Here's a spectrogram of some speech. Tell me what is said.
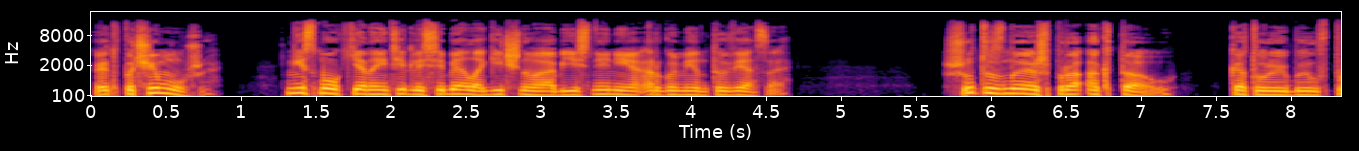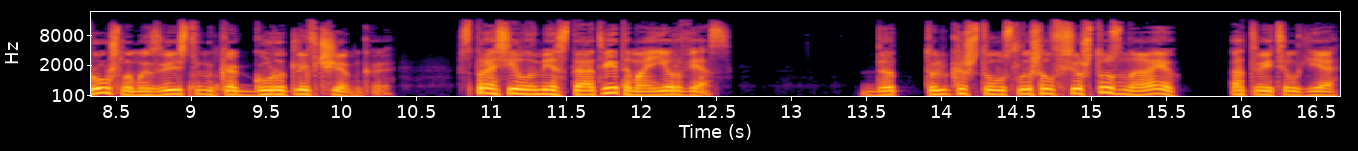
Это почему же? Не смог я найти для себя логичного объяснения аргументу Вяза. Что ты знаешь про Октау? который был в прошлом известен как город Левченко?» — спросил вместо ответа майор Вяз. «Да только что услышал все, что знаю», — ответил я.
